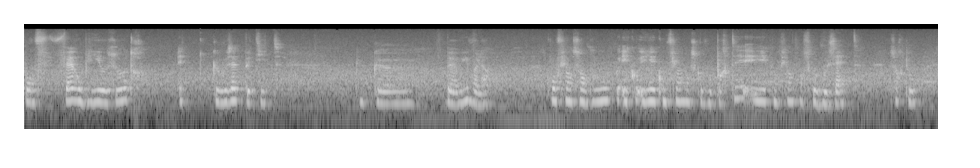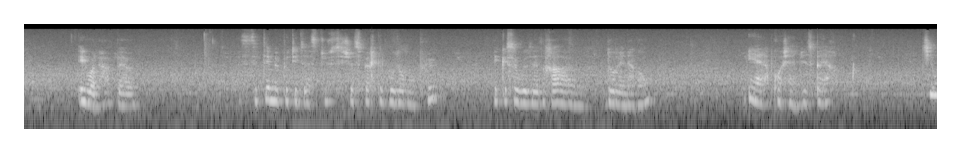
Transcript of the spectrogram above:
pour faire oublier aux autres que vous êtes petite. Donc, euh, ben oui, voilà. Confiance en vous, ayez confiance en ce que vous portez, ayez confiance en ce que vous êtes, surtout. Et voilà, ben, c'était mes petites astuces. J'espère qu'elles vous auront plu et que ça vous aidera euh, dorénavant. Et à la prochaine, j'espère. Tchou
